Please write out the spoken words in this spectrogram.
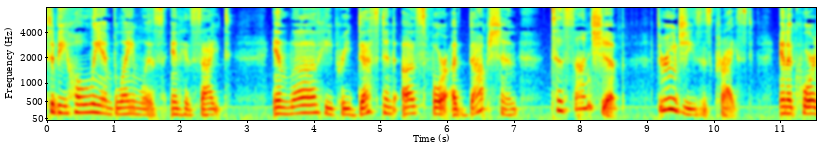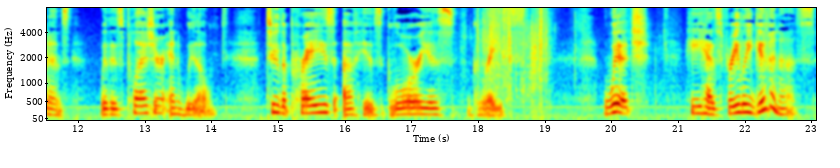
to be holy and blameless in his sight. In love, he predestined us for adoption to sonship through Jesus Christ in accordance with his pleasure and will, to the praise of his glorious grace, which he has freely given us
